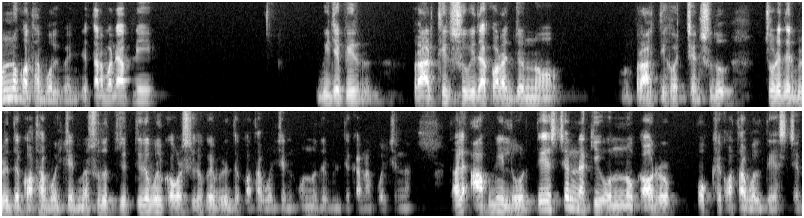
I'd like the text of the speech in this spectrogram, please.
অন্য কথা বলবেন, যে তার মানে আপনি বিজেপির প্রার্থীর সুবিধা করার জন্য প্রার্থী হচ্ছেন। শুধু চোরেদের বিরুদ্ধে কথা বলছেন বা শুধু তৃণমূল কংগ্রেসের লোকের বিরুদ্ধে কথা বলছেন, অন্যদের বিরুদ্ধে কেন বলছেন না? তাহলে আপনি লড়তে এসছেন নাকি অন্য কারোর পক্ষে কথা বলতে এসছেন?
